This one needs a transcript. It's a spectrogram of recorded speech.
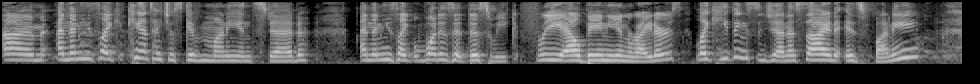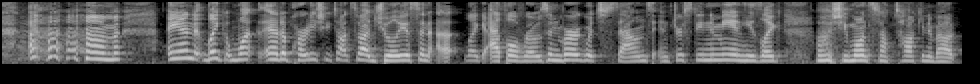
Um, and then he's like, can't I just give money instead? And then he's like, what is it this week? Free Albanian writers? Like, he thinks genocide is funny. um, and like at a party, she talks about Julius and uh, like Ethel Rosenberg, which sounds interesting to me. And he's like, oh, she won't stop talking about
